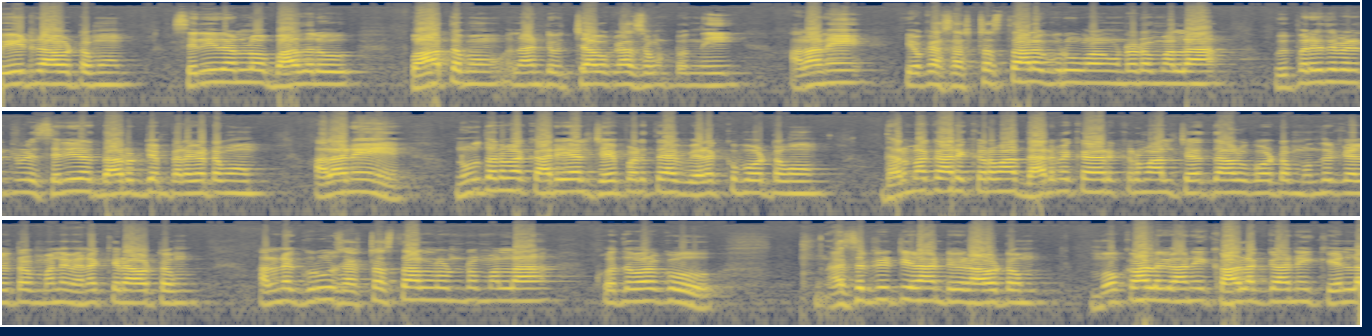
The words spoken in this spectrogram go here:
వేడి రావటము శరీరంలో బాధలు వాతము ఇలాంటి వచ్చే అవకాశం ఉంటుంది. అలానే ఈ యొక్క షష్ఠస్థాన గురువు ఉండడం వల్ల విపరీతమైనటువంటి శరీర దారుఢ్యం పెరగటము అలానే నూతన కార్యాలు చేపడితే అవి వెనక్కిపోవటము ధర్మ కార్యక్రమాలు ధార్మిక కార్యక్రమాలు చేద్దాం అనుకోవటం ముందుకు వెళ్ళటం మళ్ళీ వెనక్కి రావటం. అలానే గురువు షష్ఠస్థానంలో ఉండటం వల్ల కొంతవరకు అసిడిటీ లాంటివి రావటం మోకాళ్ళు కానీ కాళ్ళకు కానీ కీళ్ళ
